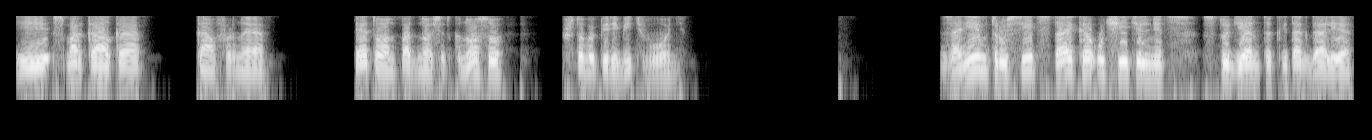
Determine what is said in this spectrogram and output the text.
и сморкалка камфорная. Это он подносит к носу, чтобы перебить вонь. За ним трусит стайка учительниц, студенток и так далее.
